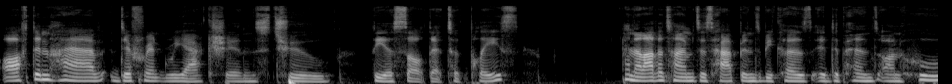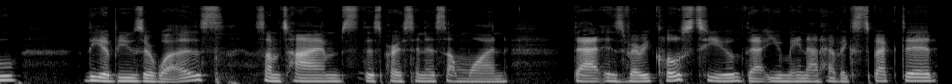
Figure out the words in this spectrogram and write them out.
often have different reactions to the assault that took place. And a lot of times this happens because it depends on who the abuser was Sometimes this person is someone that is very close to you that you may not have expected.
